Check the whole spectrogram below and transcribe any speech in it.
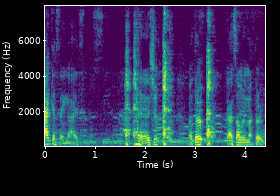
I can sing, guys. it's just my throat. Got something in my throat.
